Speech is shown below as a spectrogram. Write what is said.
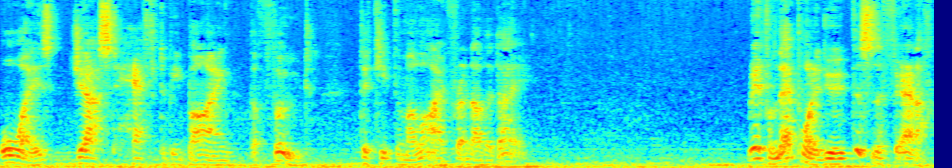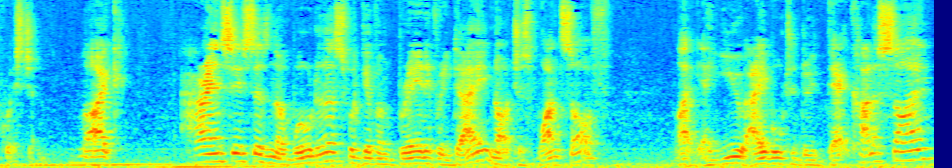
always just have to be buying the food to keep them alive for another day. Read from that point of view, this is a fair enough question. Like, our ancestors in the wilderness were given bread every day, not just once off. Like, are you able to do that kind of sign?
